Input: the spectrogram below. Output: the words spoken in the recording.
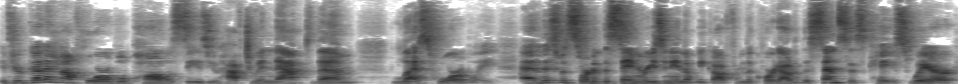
if you're going to have horrible policies, you have to enact them less horribly. And this was sort of the same reasoning that we got from the court out of the census case, where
